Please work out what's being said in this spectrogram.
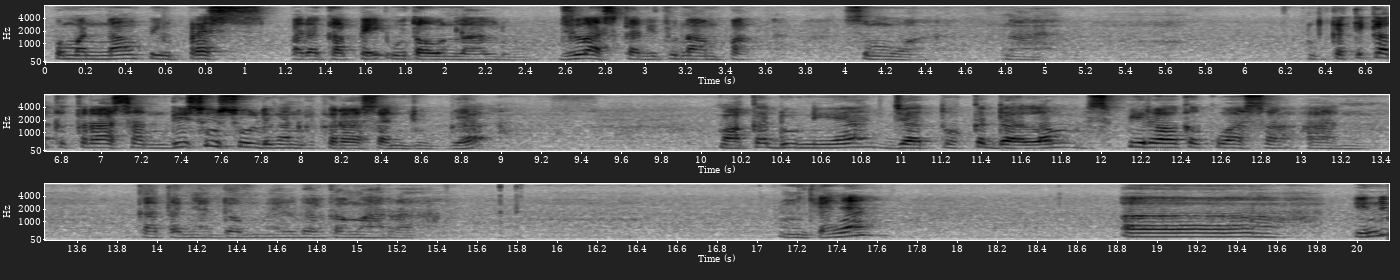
pemenang pilpres pada KPU tahun lalu. Jelaskan itu nampak semua. Nah ketika kekerasan disusul dengan kekerasan juga maka dunia jatuh ke dalam spiral kekuasaan katanya Dom Eldor Kamara. Makanya uh, ini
